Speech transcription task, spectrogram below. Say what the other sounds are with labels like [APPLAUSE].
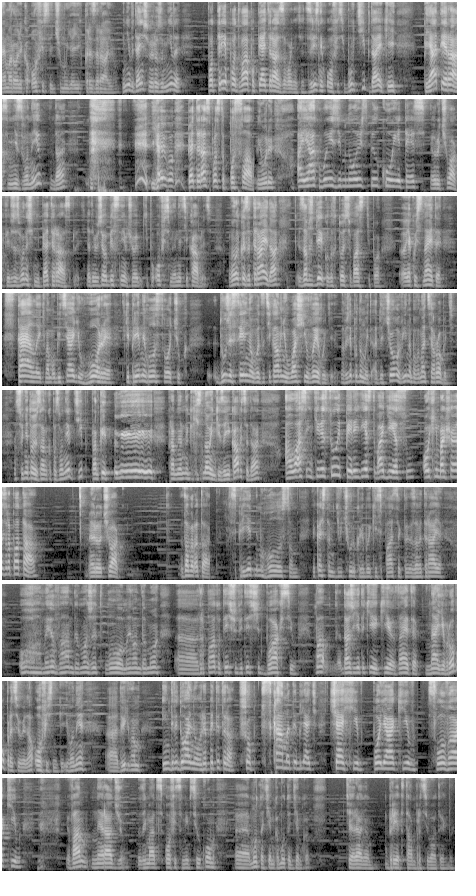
Тема ролика офіси, чому я їх презираю. Мені в день, щоб ви розуміли, по три, по два, по п'ять разів дзвонять з різних офісів. Був тіп, да, який п'ятий раз мені дзвонив, да. [LAUGHS] Я його п'ятий раз просто послав. Він говорить: а як ви зі мною спілкуєтесь? Я говорю, чувак, ти вже дзвониш мені п'ятий раз, блядь. Я тобі вже об'яснив, чого типу, офіс мене не цікавлять. Таке затирає, да? завжди, коли хтось у вас, типу, е, якось, знаєте, стелить, вам обіцяють гори, такий приємний голосочок, дуже сильно зацікавлені у вашій вигоді. Завжди подумайте, а для чого він або вона це робить? Сьогодні теж зранку позвонив, тіп, прям такий, прям якийсь новенький заїкався, да? А вас интересует переезд в Одессу? Очень большая зарплата. Я говорю, чувак, за ворота. З приємним голосом, якась там дівчурка, або якийсь пацик завитирає. О, ми вам дамо житло, ми вам дамо е, зарплату 1000-2000 баксів. Навіть є такі, які, знаєте, на Європу працюють, да, офісники, і вони е, дають вам індивідуального репетитора, щоб скамити, блядь, чехів, поляків, словаків. Вам не раджу займатися офісами цілком е, мутна тємка, мутна тємка. Це реально бред там працювати, якби.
